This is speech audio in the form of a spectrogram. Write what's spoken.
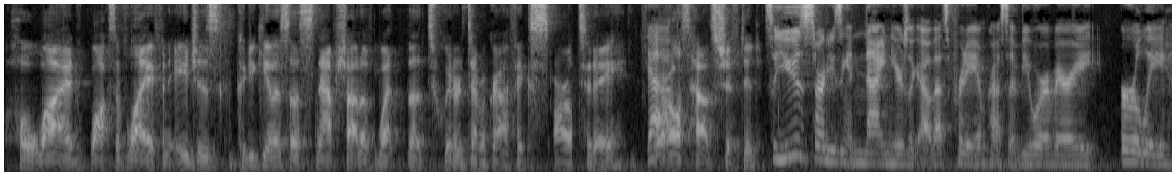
whole wide walks of life and ages. Could you give us a snapshot of what the Twitter demographics are today, Yeah. or else how it's shifted? So you started using it nine years ago. That's pretty impressive. You were a very early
